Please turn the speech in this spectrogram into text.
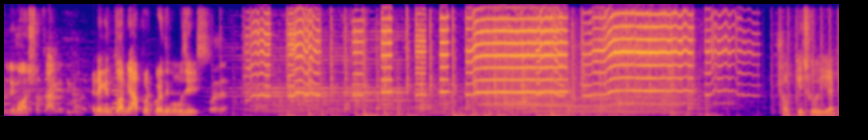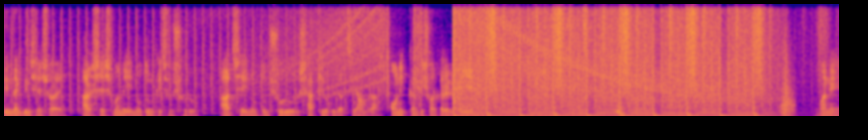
যদি মহোৎসব আমি দ্বিগুণ এটা কিন্তু আমি আপলোড করে দিব বুঝিস? সব কিছুই একদিন না একদিন শেষ হয়। আর শেষ মানেই নতুন কিছু শুরু। আজ সেই নতুন শুরুর সাক্ষী হতে যাচ্ছি আমরা, অনিককান্তি সরকারের বিয়ে। মানে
